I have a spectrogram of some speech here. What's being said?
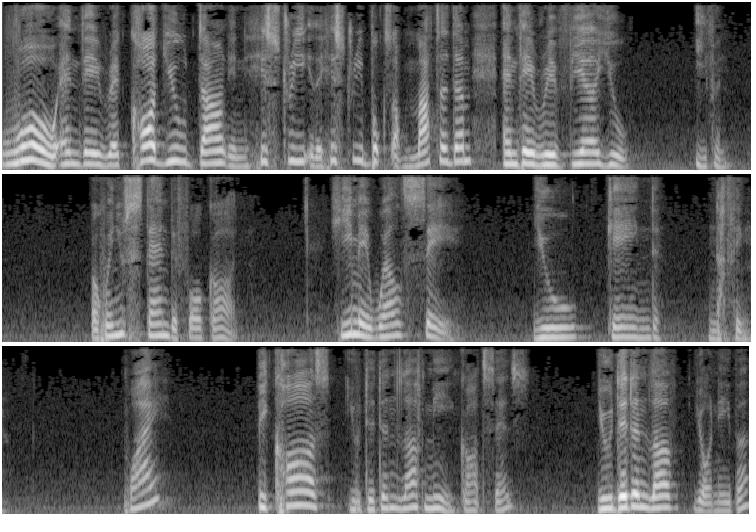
whoa, and they record you down in history, in the history books of martyrdom, and they revere you even. But when you stand before God, he may well say, You gained nothing. Why? Because you didn't love me, God says. You didn't love your neighbor,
